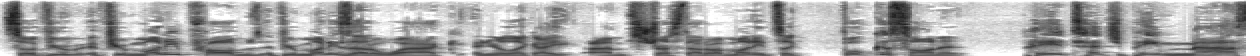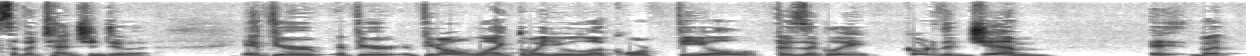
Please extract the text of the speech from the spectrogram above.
So if your if your money problems, if your money's out of whack and you're like, I, I'm stressed out about money, it's like focus on it. Pay attention, pay massive attention to it. If you're if you're if you don't like the way you look or feel physically, go to the gym it, but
